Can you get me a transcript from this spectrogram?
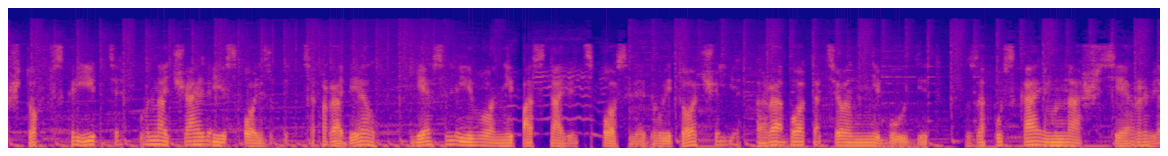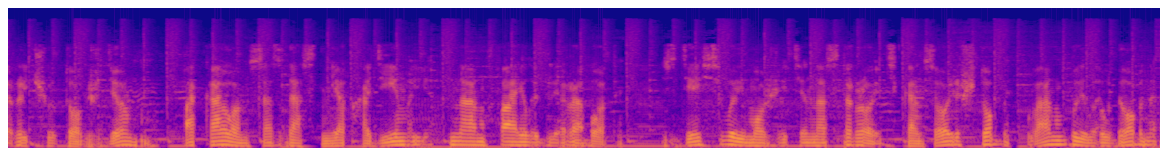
что в скрипте в начале используется пробел, если его не поставить после двоеточия, работать он не будет. Запускаем наш сервер и чуток ждем, пока он создаст необходимые нам файлы для работы. Здесь вы можете настроить консоль, чтобы вам было удобно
